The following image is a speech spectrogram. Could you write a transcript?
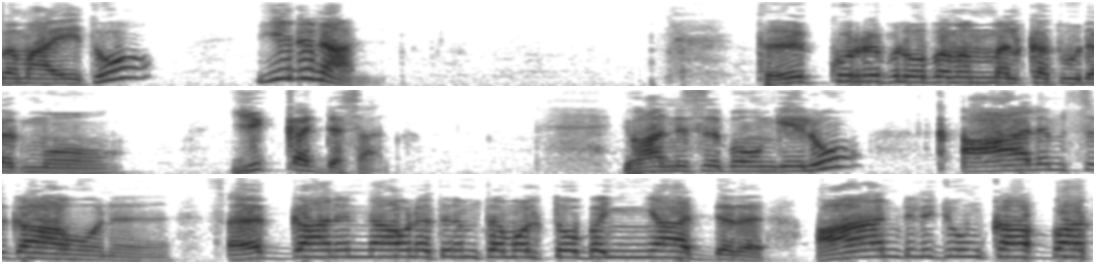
በማየቱ ይድናል። ትኩር ብሎ በመመልከቱ ደግሞ ይቀደሳል። ዮሐንስ በወንጌሉ ቃልም ሥጋ ሆነ ጸጋንና እውነትንም ተሞልቶ በእኛ አደረ። አንድ ልጁም ከአባቱ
